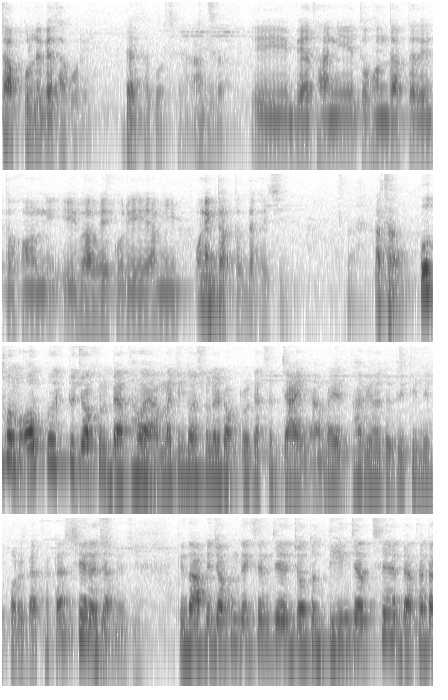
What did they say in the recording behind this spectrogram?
চাপ করলে ব্যথা করে। ব্যথা করছে আচ্ছা। এই ব্যথা নিয়ে তখন ডাক্তার দেন তখন এইভাবে করে আমি অনেক ডাক্তার দেখাইছি। আচ্ছা প্রথম অল্প একটু যখন ব্যথা হয় আমরা কিন্তু আসলে ডক্টরের কাছে যাই না। আমরা ভাবি হয়তো দুই তিন দিন পরে ব্যথাটা সেরে যাবে। কিন্তু আপনি যখন দেখছেন যে যত দিন যাচ্ছে ব্যথাটা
